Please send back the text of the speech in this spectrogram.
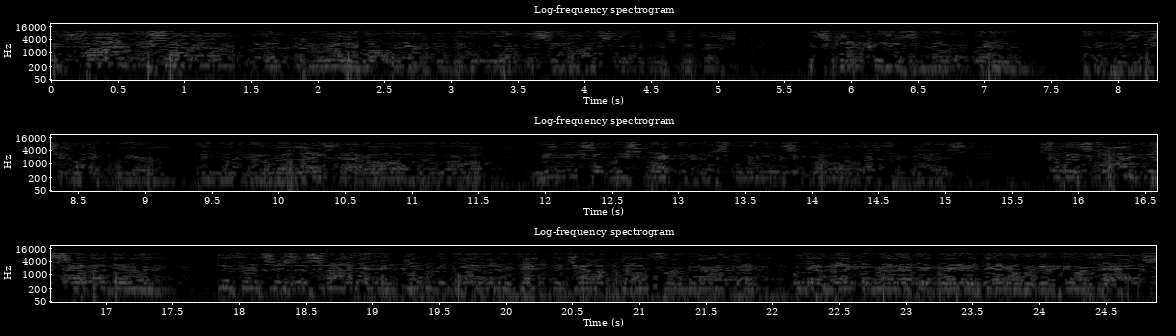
It's time to set up, and, and really what we have to do, we have to set high standards because this country has never been in a position like we're in right now. We're left at all over the world. That respected us four years ago have left forget us. So it's time to set other differences aside and come together and get the job done for America. We're going to make America great again and we're going to do it fast.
